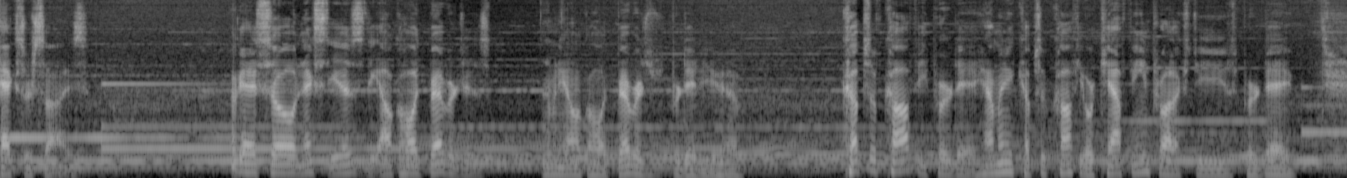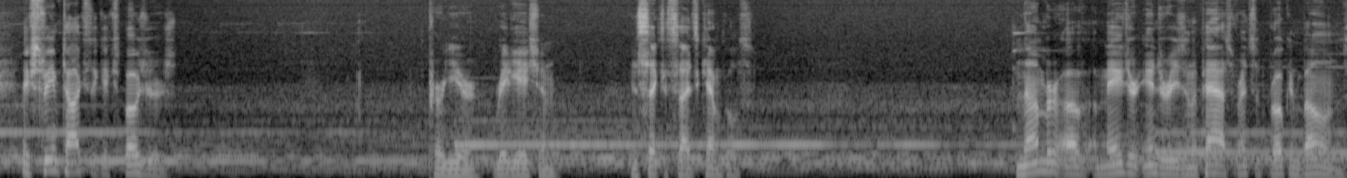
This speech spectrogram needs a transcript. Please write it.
exercise. Okay, so next is the alcoholic beverages. How many alcoholic beverages per day do you have? Cups of coffee per day. How many cups of coffee or caffeine products do you use per day? Extreme toxic exposures per year. Radiation, insecticides, chemicals. Number of major injuries in the past, for instance, broken bones.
